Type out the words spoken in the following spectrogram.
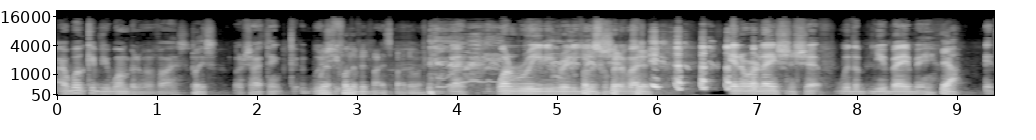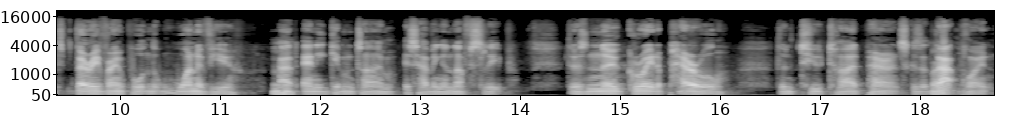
I will give you one bit of advice, Please. which I think We're which you- full of advice, by the way. like, one really, really useful bit of advice. In a relationship with a new baby, Yeah. it's very, very important that one of you mm-hmm. at any given time is having enough sleep. There's no greater peril than two tired parents because at that point,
